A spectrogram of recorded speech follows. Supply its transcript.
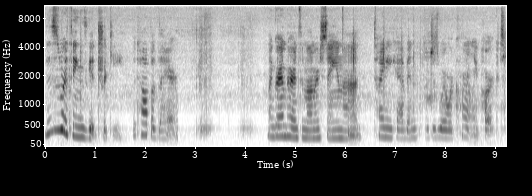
This is where things get tricky. The top of the hair. My grandparents and mom are staying in the tiny cabin, which is where we're currently parked.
